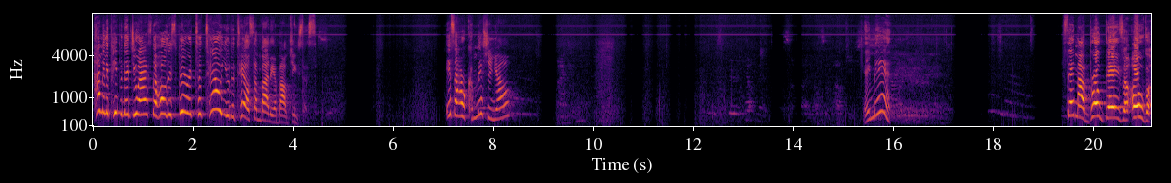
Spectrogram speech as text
How many people did you ask the Holy Spirit to tell you to tell somebody about Jesus? It's our commission, y'all. Amen. Say, my broke days are over.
